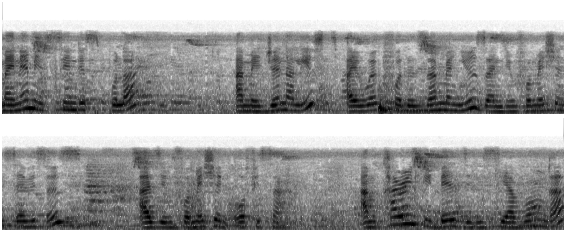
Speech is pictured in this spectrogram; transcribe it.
My name is Cindy Spula. I'm a journalist. I work for the Zambia News and Information Services as information officer. I'm currently based in Siavonga,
